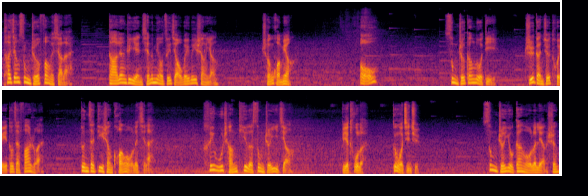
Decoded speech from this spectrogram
他将宋哲放了下来。打量着眼前的庙，嘴角微微上扬。城隍庙。哦。宋哲刚落地，只感觉腿都在发软，蹲在地上狂呕了起来。黑无常踢了宋哲一脚：“别吐了，跟我进去。”宋哲又干呕了两声，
